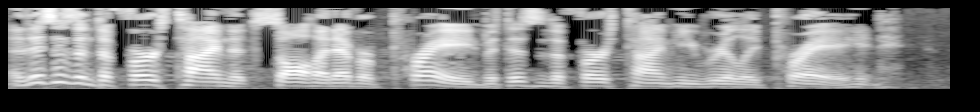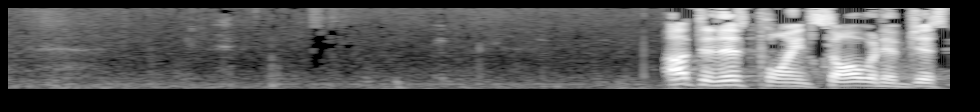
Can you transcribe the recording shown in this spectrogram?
And this isn't the first time that Saul had ever prayed, but this is the first time he really prayed. Up to this point, Saul would have just,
